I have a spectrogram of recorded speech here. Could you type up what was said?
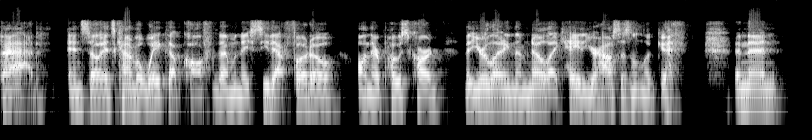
bad. And so it's kind of a wake up call for them when they see that photo on their postcard that you're letting them know like, "Hey, your house doesn't look good." And then,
